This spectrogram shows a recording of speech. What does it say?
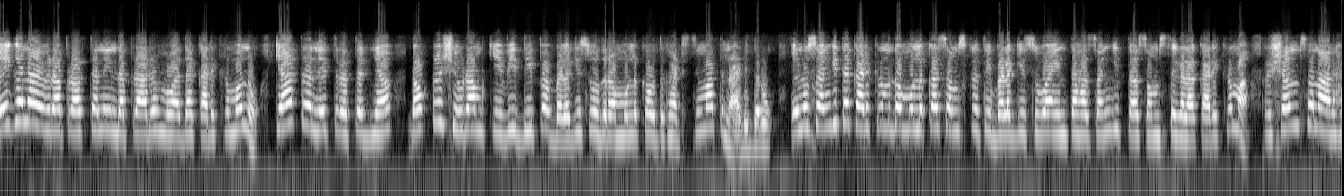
ಮೇಘನಾ ಇವರ ಪ್ರಾರ್ಥನೆಯಿಂದ ಪ್ರಾರಂಭವಾದ ಕಾರ್ಯಕ್ರಮವನ್ನು ಖ್ಯಾತ ನೇತ್ರ ತಜ್ಞ ಡಾಕ್ಟರ್ ಶಿವರಾಮ್ ಕೆವಿ ದೀಪ ಬೆಳಗಿಸುವುದರ ಮೂಲಕ ಉದ್ಘಾಟಿಸಿ ಮಾತನಾಡಿದರು. ಇನ್ನು ಸಂಗೀತ ಕಾರ್ಯಕ್ರಮದ ಮೂಲಕ ಸಂಸ್ಕೃತಿ ಬೆಳಗಿಸುವ ಇಂತಹ ಸಂಗೀತ ಸಂಸ್ಥೆಗಳ ಕಾರ್ಯಕ್ರಮ ಪ್ರಶಂಸನಾರ್ಹ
